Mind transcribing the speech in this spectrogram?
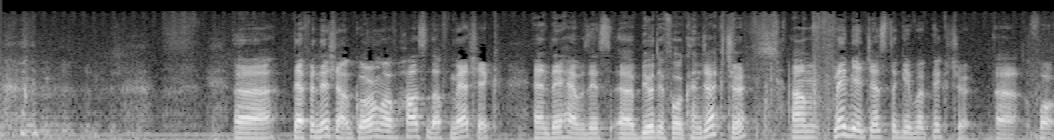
uh, definition of Gromov-Hausdorff metric, and they have this uh, beautiful conjecture. Um, maybe just to give a picture uh, for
